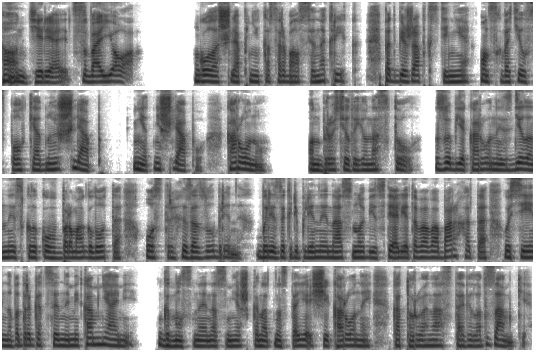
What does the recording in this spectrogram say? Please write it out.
он теряет свое. Голос шляпника сорвался на крик. Подбежав к стене, он схватил с полки одну из шляп. Нет, не шляпу, корону. Он бросил ее на стол. Зубья короны, сделанные из клыков бармаглота, острых и зазубренных, были закреплены на основе из фиолетового бархата, усеянного драгоценными камнями. Гнусная насмешка над настоящей короной, которую она оставила в замке.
